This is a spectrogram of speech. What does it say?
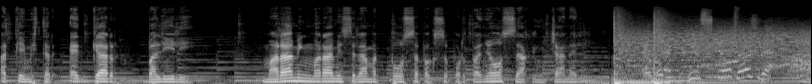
at kay Mr. Edgar Balili. Maraming maraming salamat po sa pagsuporta nyo sa aking channel. does.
